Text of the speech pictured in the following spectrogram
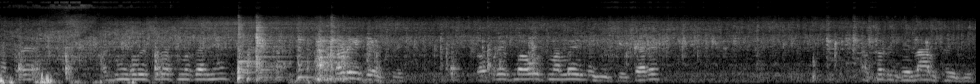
આપણે આ ડુંગળી સરસ મજાની સડી ગઈ છે તો આપણે એક બાઉસમાં લઈ લેવી છે ત્યારે આ સડી ગઈ લાલ થઈ ગઈ.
